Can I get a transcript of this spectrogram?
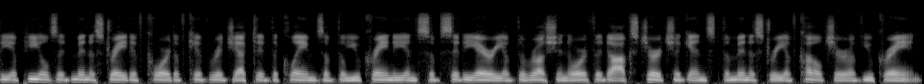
The Appeals Administrative Court of Kiev rejected the claims of the Ukrainian subsidiary of the Russian Orthodox Church against the Ministry of Culture of Ukraine.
